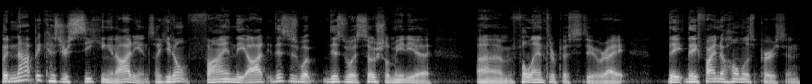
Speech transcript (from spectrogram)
But not because you're seeking an audience. Like you don't find the audience. This is what this is what social media um, philanthropists do, right? They they find a homeless person,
